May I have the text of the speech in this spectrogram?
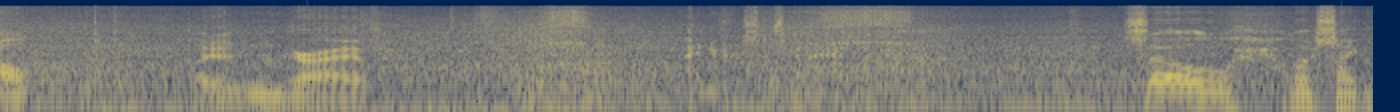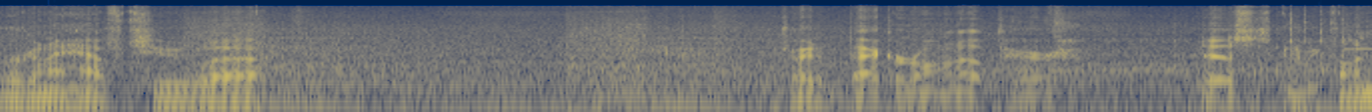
Oh, put it in drive. So, looks like we're gonna have to uh, try to back her on up here. This is gonna be fun.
